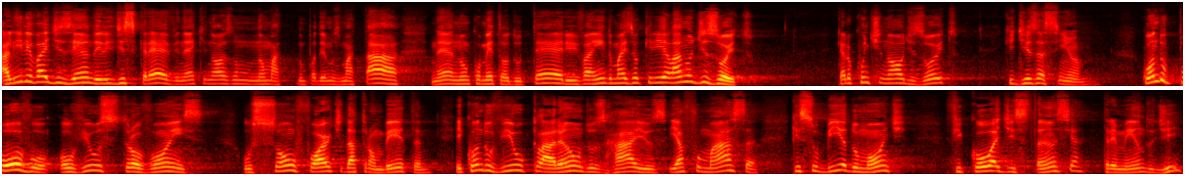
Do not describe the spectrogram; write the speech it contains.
Ali ele vai dizendo, ele descreve, né, que nós não, não, não podemos matar, né, não cometa adultério, e vai indo, mas eu queria lá no 18, quero continuar o 18, que diz assim, ó, quando o povo ouviu os trovões, o som forte da trombeta, e quando viu o clarão dos raios e a fumaça que subia do monte, ficou à distância, tremendo de.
